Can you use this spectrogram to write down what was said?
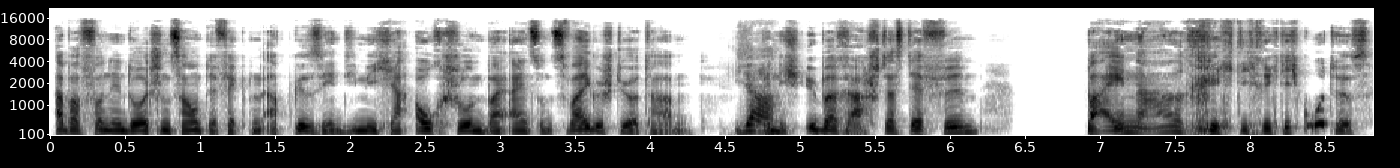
Aber von den deutschen Soundeffekten abgesehen, die mich ja auch schon bei 1 und 2 gestört haben, Ja. bin ich überrascht, dass der Film beinahe richtig, richtig gut ist.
